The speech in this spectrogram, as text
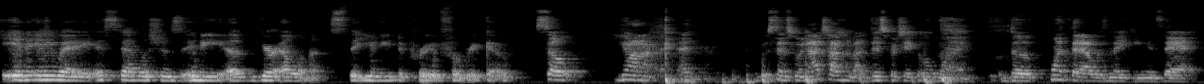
in any way establishes any of your elements that you need to prove for RICO. So, Your Honor, since we're not talking about this particular one, the point that I was making is that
